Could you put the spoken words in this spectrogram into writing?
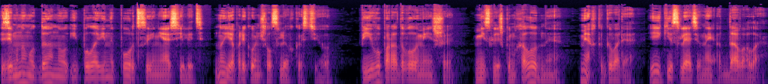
Земному Дану и половины порции не осилить, но я прикончил с легкостью. Пиво порадовало меньше, не слишком холодное, мягко говоря, и кислятиной отдавало.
